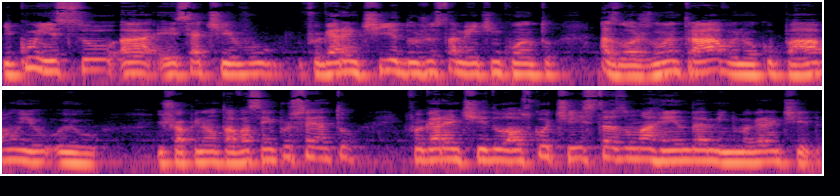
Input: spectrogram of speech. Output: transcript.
E com isso, esse ativo foi garantido justamente enquanto as lojas não entravam e não ocupavam e o, e o shopping não estava 100%, foi garantido aos cotistas uma renda mínima garantida.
